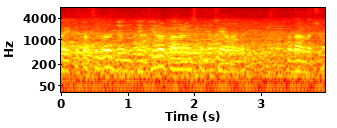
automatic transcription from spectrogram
సో ఎట్టి పరిస్థితుల్లో జీరో టాలరెన్స్ కింద చేయాలన్నది ప్రధాన లక్ష్యం.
